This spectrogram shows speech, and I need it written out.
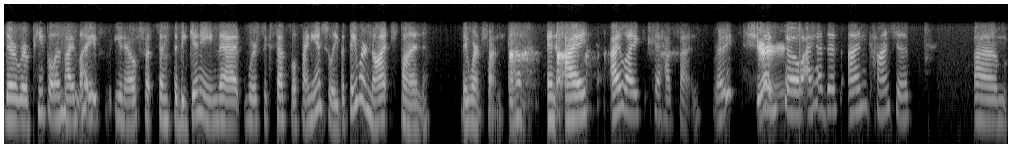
there were people in my life you know f- since the beginning that were successful financially but they were not fun they weren't fun Ah. and i i like to have fun right Sure. and so I had this unconscious um,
